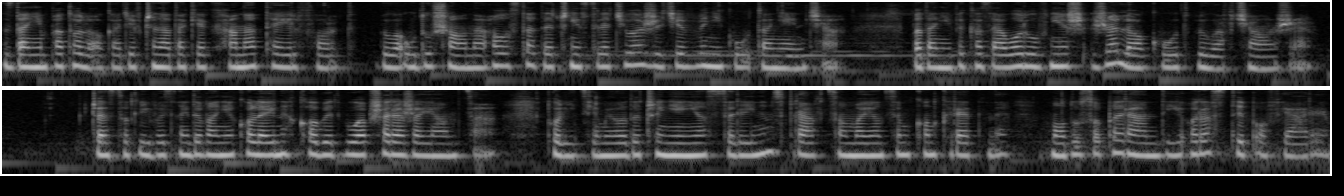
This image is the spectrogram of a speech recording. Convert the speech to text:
Zdaniem patologa, dziewczyna tak jak Hannah Tailford była uduszona, a ostatecznie straciła życie w wyniku utonięcia. Badanie wykazało również, że Lockwood była w ciąży. Częstotliwość znajdowania kolejnych kobiet była przerażająca. Policja miała do czynienia z seryjnym sprawcą mającym konkretny modus operandi oraz typ ofiary.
